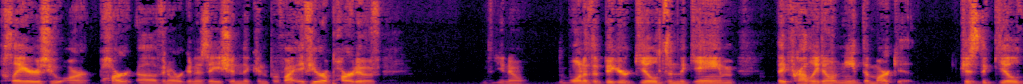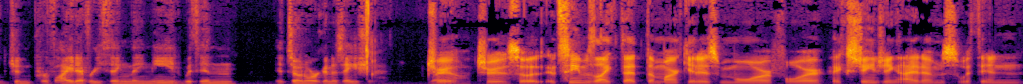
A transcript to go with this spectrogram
players who aren't part of an organization that can provide if you're a part of you know one of the bigger guilds in the game they probably don't need the market because the guild can provide everything they need within its own organization True, Right. true. So it, it seems like that the market is more for exchanging items within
